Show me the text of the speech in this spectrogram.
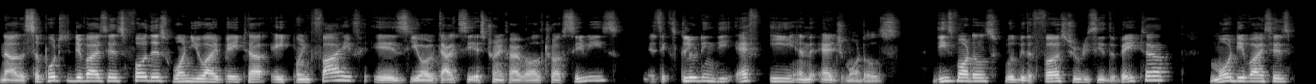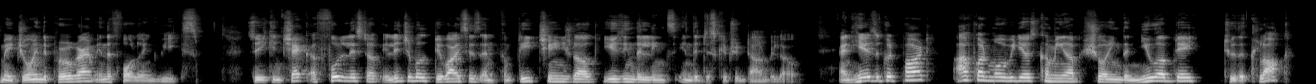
Now the supported devices for this One UI Beta 8.5 is your Galaxy S25 Ultra series. It's excluding the FE and the Edge models. These models will be the first to receive the beta. More devices may join the program in the following weeks. So you can check a full list of eligible devices and complete changelog using the links in the description down below. And here's the good part. I've got more videos coming up showing the new update to the clock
